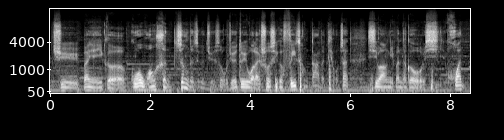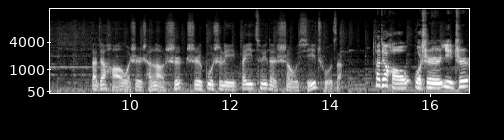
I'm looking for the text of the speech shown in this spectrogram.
去扮演一个国王很正的这个角色，我觉得对于我来说是一个非常大的挑战，希望你们能够喜欢。大家好，我是陈老师，是故事里悲催的首席厨子。大家好，我是一只，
